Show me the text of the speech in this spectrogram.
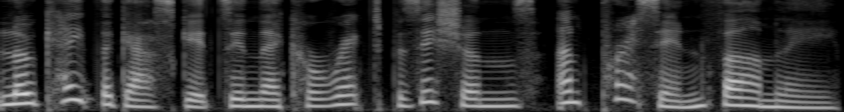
locate the gaskets in their correct positions and press in firmly.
